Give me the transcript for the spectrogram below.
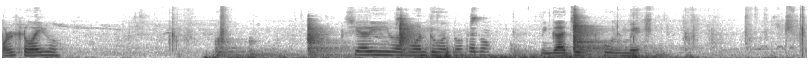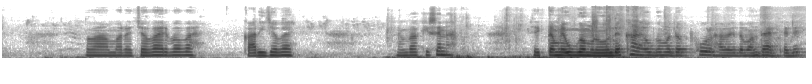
પલટો આવ્યો. શિયારી વાંધો વાંધો થયું ને ગાજે ફૂલ મેં વાહ, અમારે જવાય બાબા, કારી જવાય ને બાકી છે ને, એક તમને ઉગમણું દેખાણે ઉગમણું તો ફૂલ હવે એકદમ અંધાર થઈ જાય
